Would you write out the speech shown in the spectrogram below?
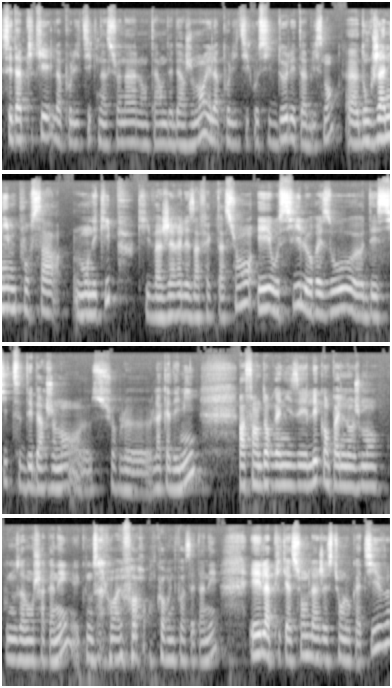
c'est d'appliquer la politique nationale en termes d'hébergement et la politique aussi de l'établissement. Euh, donc j'anime pour ça mon équipe qui va gérer les affectations et aussi le réseau euh, des sites d'hébergement euh, sur l'académie afin d'organiser les campagnes logement que nous avons chaque année et que nous allons avoir encore une fois cette année et l'application de la gestion locative.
